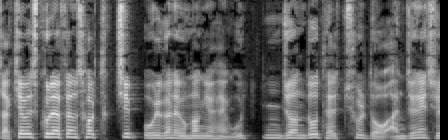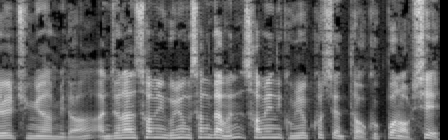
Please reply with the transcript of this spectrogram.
자, KBS 쿨 FM 설 특집 5일간의 음악여행. 운전도 대출도 안전이 제일 중요합니다. 안전한 서민금융 상담은 서민금융코센터 국번 없이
